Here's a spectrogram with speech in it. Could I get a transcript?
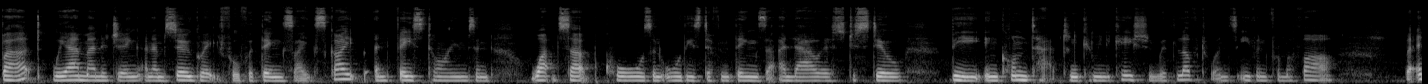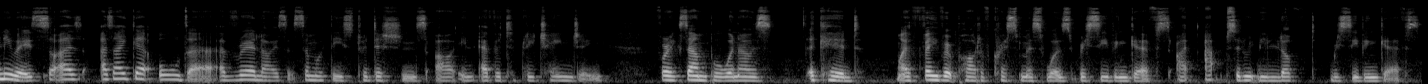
but we are managing and I'm so grateful for things like Skype and FaceTimes and WhatsApp calls and all these different things that allow us to still be in contact and communication with loved ones even from afar. But anyways, so as as I get older, I've realized that some of these traditions are inevitably changing. For example, when I was a kid, my favorite part of Christmas was receiving gifts. I absolutely loved receiving gifts.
